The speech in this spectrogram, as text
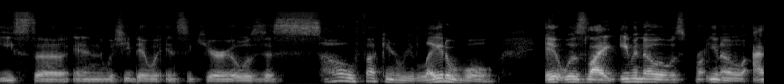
Issa and what she did with Insecure, it was just so fucking relatable. It was like even though it was you know, I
